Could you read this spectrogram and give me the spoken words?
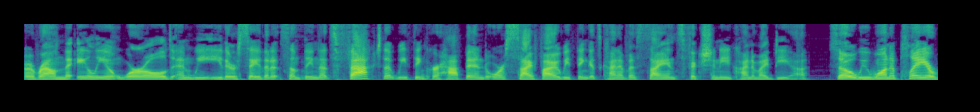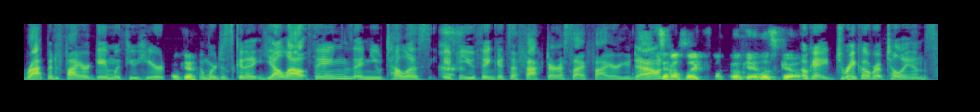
around the alien world, and we either say that it's something that's fact that we think or happened, or sci-fi we think it's kind of a science fictiony kind of idea. So we want to play a rapid fire game with you here, Okay. and we're just gonna yell out things, and you tell us if you think it's a fact or a sci-fi. Are you down? Sounds like fun. Okay, let's go. Okay, Draco reptilians.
